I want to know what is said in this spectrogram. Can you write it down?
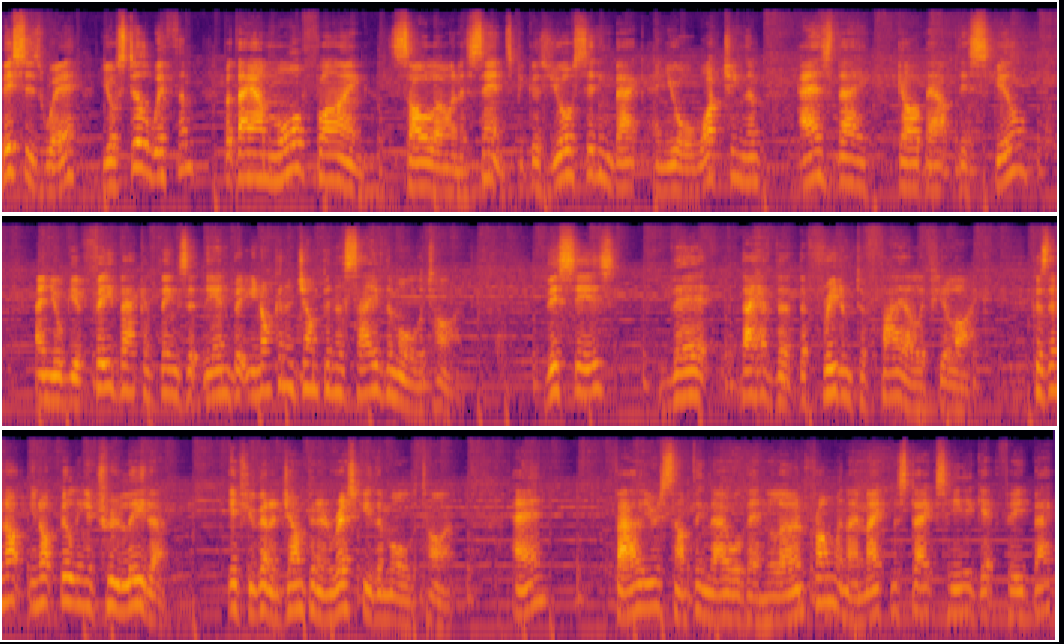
This is where you're still with them, but they are more flying solo in a sense because you're sitting back and you're watching them as they go about this skill and you'll give feedback and things at the end, but you're not going to jump in and save them all the time. This is they have the, the freedom to fail if you like because they're not you're not building a true leader if you're going to jump in and rescue them all the time. And failure is something they will then learn from when they make mistakes here, get feedback,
